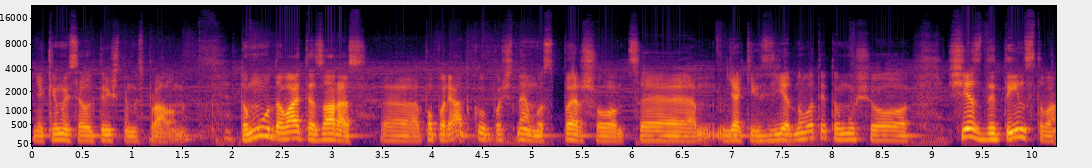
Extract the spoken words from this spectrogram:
якимись електричними справами. Тому давайте зараз е, по порядку почнемо з першого, це як їх з'єднувати, тому що ще з дитинства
